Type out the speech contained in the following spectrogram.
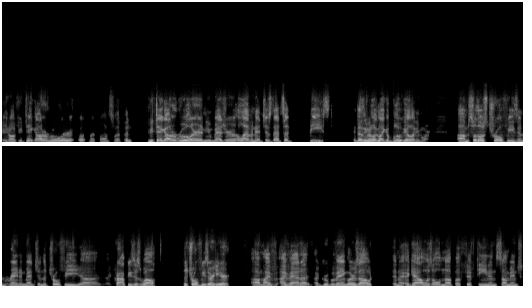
you know, if you take out a ruler, oh, my phone's slipping. If you take out a ruler and you measure 11 inches, that's a beast. It doesn't even look like a bluegill anymore. Um, so those trophies, and Randon mentioned the trophy uh, crappies as well. The trophies are here. Um, I've I've had a, a, group of anglers out, and a, a, gal was holding up a 15 and some inch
